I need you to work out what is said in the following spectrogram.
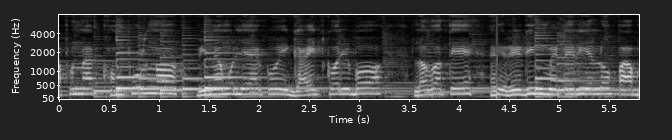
আপোনাক সম্পূৰ্ণ বিনামূলীয়াকৈ গাইড কৰিব লগতে ৰিডিং মেটেৰিয়েলো পাব।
